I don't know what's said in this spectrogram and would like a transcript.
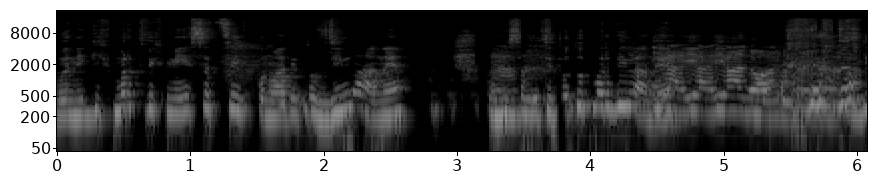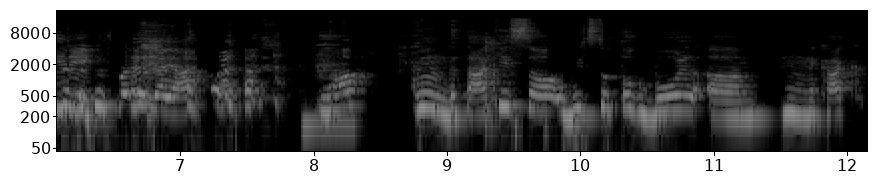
v nekih mrtvih mesecih, ponovadi to zima, ne? Ja. Mislim, da si to tudi naredila. Ne? Ja, ja, januar, ja, ja. direkt. ja. no, hm, da taki so v bistvu toliko bolj um, nekako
